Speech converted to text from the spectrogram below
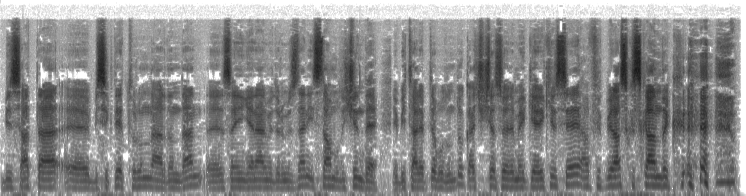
Biz hatta e, bisiklet turunun ardından e, Sayın Genel Müdürümüzden İstanbul için de bir talepte bulunduk. Açıkça söylemek gerekirse hafif biraz kıskandık.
